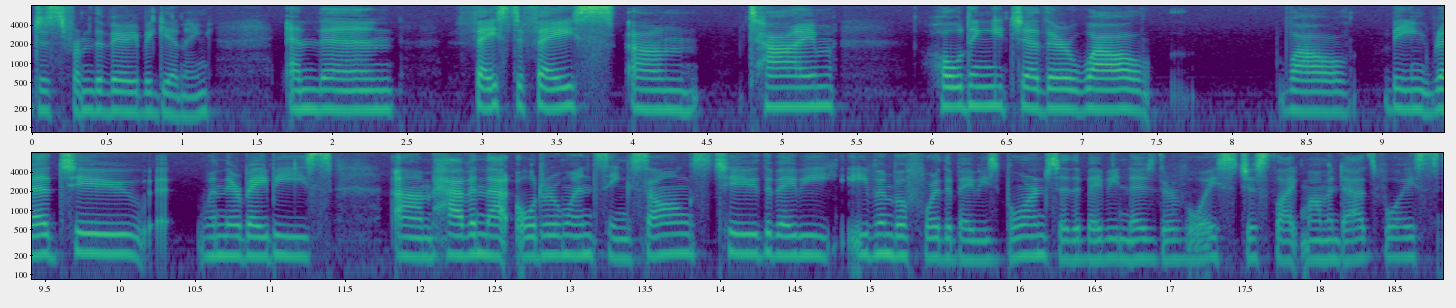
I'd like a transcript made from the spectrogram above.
just from the very beginning, and then face to face time, holding each other while while being read to when they're babies. Um, having that older one sing songs to the baby even before the baby's born, so the baby knows their voice, just like mom and dad's voice,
